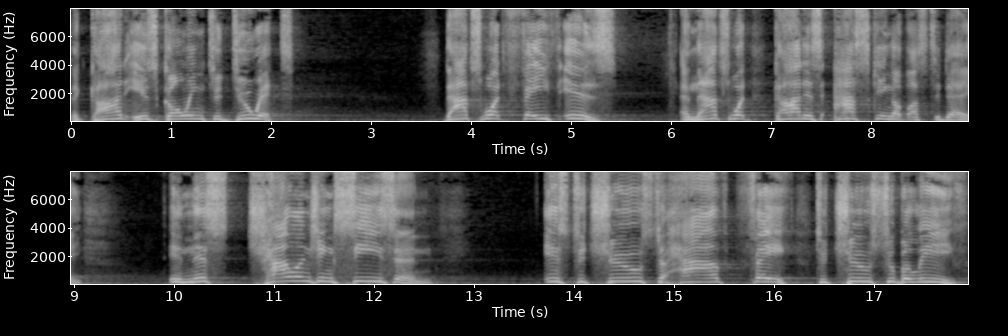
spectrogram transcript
that God is going to do it. That's what faith is. And that's what God is asking of us today. In this challenging season is to choose to have faith, to choose to believe.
